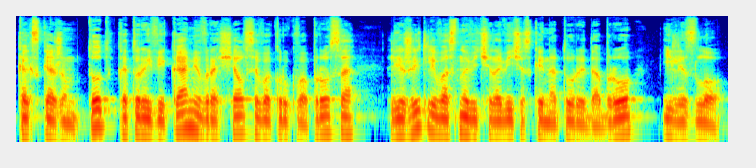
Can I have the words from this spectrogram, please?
как, скажем, тот, который веками вращался вокруг вопроса, лежит ли в основе человеческой натуры добро или зло.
